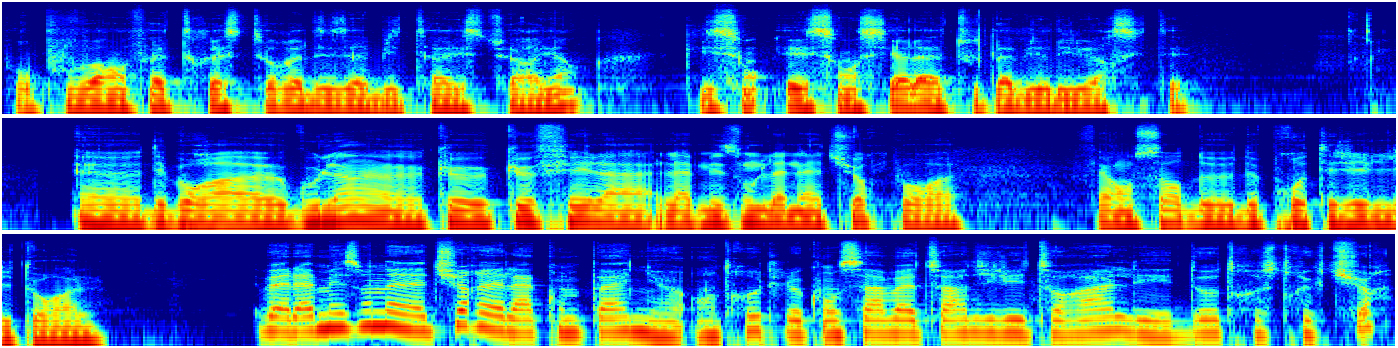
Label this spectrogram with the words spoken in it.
pour pouvoir en fait restaurer des habitats estuariens qui sont essentiels à toute la biodiversité. Euh, Déborah Goulin, euh, que, que fait la, la, Maison de la Nature pour faire en sorte de, de protéger le littoral? Ben, la Maison de la Nature, elle accompagne entre autres le Conservatoire du littoral et d'autres structures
